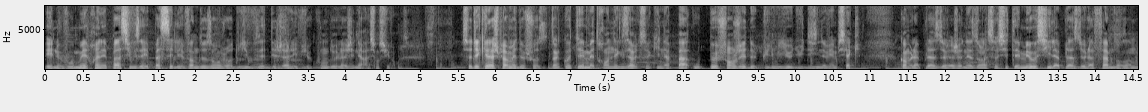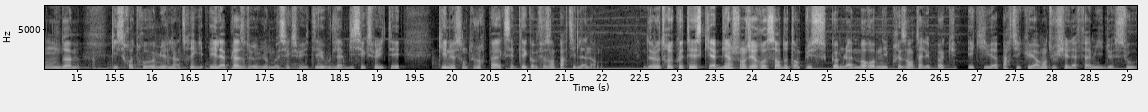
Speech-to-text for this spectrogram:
Et ne vous méprenez pas si vous avez passé les 22 ans aujourd'hui, vous êtes déjà les vieux cons de la génération suivante. Ce décalage permet deux choses. D'un côté, mettre en exergue ce qui n'a pas ou peu changé depuis le milieu du 19e siècle, comme la place de la jeunesse dans la société, mais aussi la place de la femme dans un monde d'hommes qui se retrouve au milieu de l'intrigue, et la place de l'homosexualité ou de la bisexualité qui ne sont toujours pas acceptées comme faisant partie de la norme. De l'autre côté, ce qui a bien changé ressort d'autant plus, comme la mort omniprésente à l'époque et qui a particulièrement touché la famille de Sue,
